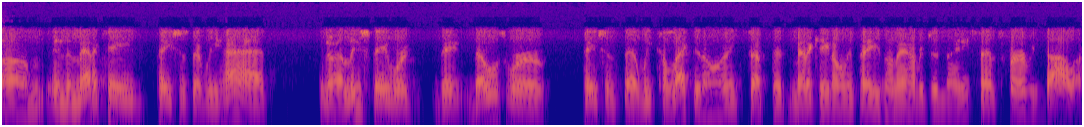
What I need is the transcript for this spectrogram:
Um, in the Medicaid patients that we had, you know, at least they were they those were patients that we collected on, except that Medicaid only pays on average of 90 cents for every dollar.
